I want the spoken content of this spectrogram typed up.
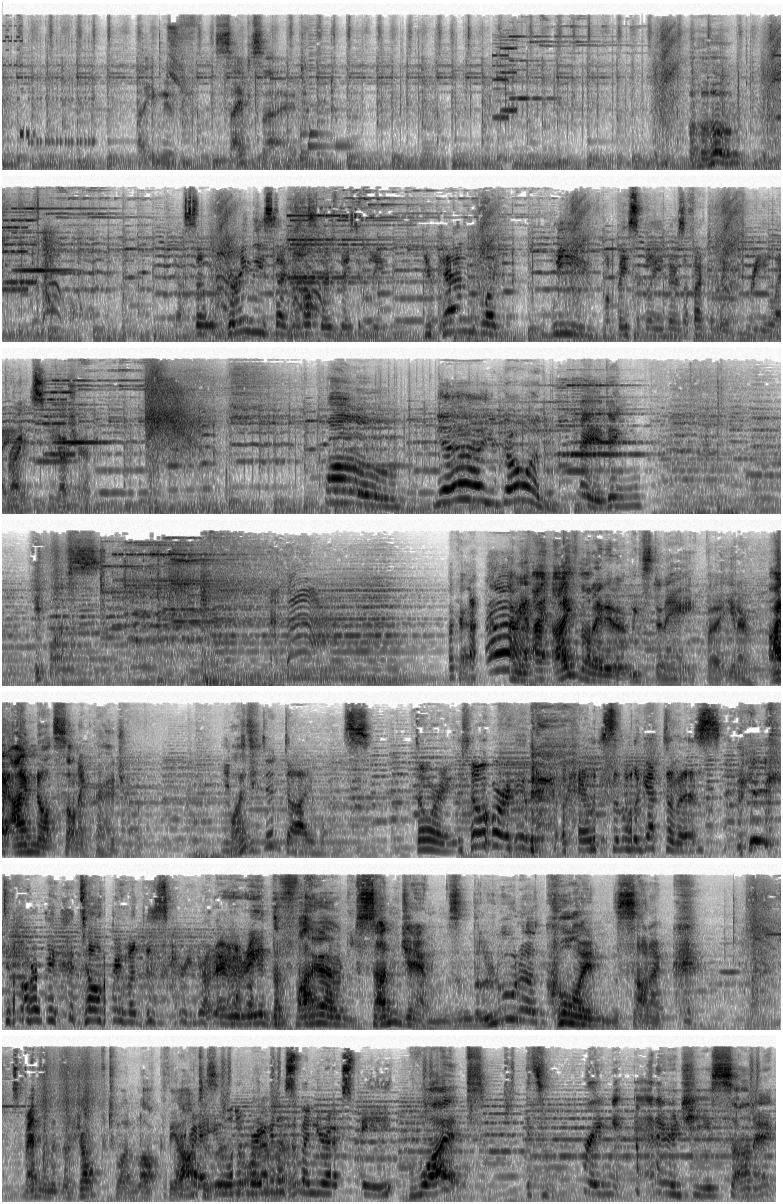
Let you move side to side. Oh, Yeah, so during these segments, there's basically you can like weave, but basically there's effectively three layers. right, gotcha. Whoa! Yeah, you're going. Hey, ding! A plus. Okay. Ah! I mean, I, I thought I did at least an A, but you know, I, I'm not Sonic the Hedgehog. You, What? you did die once. Don't worry. Don't worry. Okay, listen. We'll get to this. Don't worry. Don't worry about the screen right I now. need the fire and sun gems and the lunar coins, Sonic. Spend them at the shop to unlock the Alright, artisan you or want- where are you gonna spend your XP? What? It's bring energy, Sonic.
